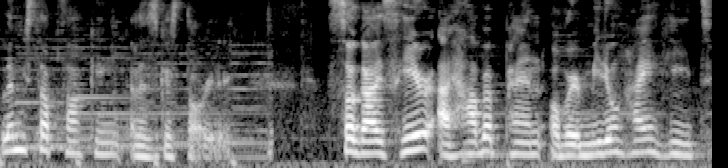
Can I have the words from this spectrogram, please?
Let me stop talking and let's get started. So guys, here I have a pan over medium high heat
